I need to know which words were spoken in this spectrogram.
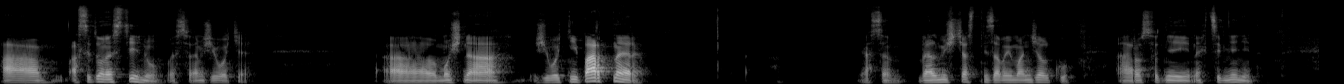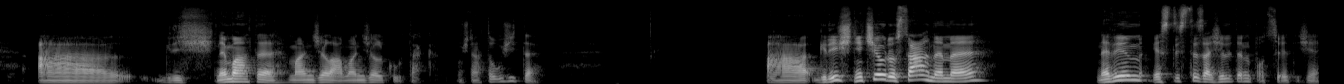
a asi to nestihnu ve svém životě. A možná životní partner, já jsem velmi šťastný za moji manželku a rozhodně ji nechci měnit. A když nemáte manžela a manželku, tak možná to užijte. A když něčeho dosáhneme, nevím, jestli jste zažili ten pocit, že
